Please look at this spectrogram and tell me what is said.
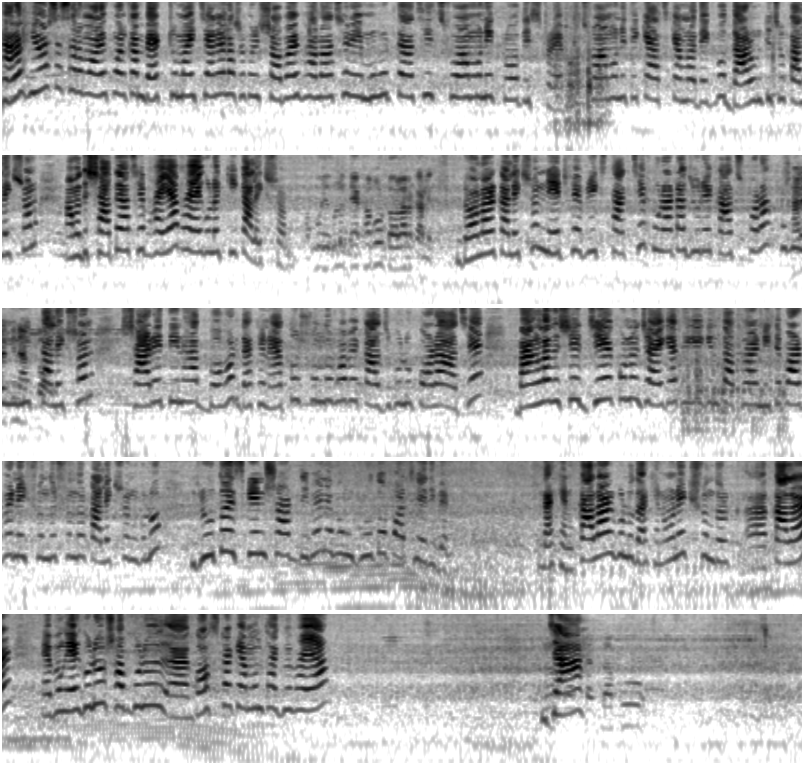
Hello viewers আসসালামু আলাইকুম welcome back to my channel. আশা করি সবাই ভালো আছেন। এই মুহূর্তে আছি ছোয়ামণি ক্লথ স্টোরে এবং ছোয়ামণি থেকে আজকে আমরা দেখব দারুণ কিছু কালেকশন। আমাদের সাথে আছে ভাইয়া। ভাইয়া এগুলো কি কালেকশন? এগুলো দেখাবো dollar collection dollar collection net fabrics থাকছে পুরাটা জুড়ে কাজ করা খুব ইউনিক কালেকশন সাড়ে তিন হাত বহর। দেখেন এত সুন্দরভাবে কাজগুলো করা আছে। বাংলাদেশের যে কোনো জায়গা থেকে কিন্তু আপনারা নিতে পারবেন এই সুন্দর সুন্দর কালেকশনগুলো দ্রুত স্ক্রিনশট দিবেন এবং দ্রুত পাঠিয়ে দিবেন। দেখেন কালারগুলো দেখেন অনেক সুন্দর কালার। এবং এগুলো সবগুলো গছটা কেমন থাকবে ভাইয়া? যা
